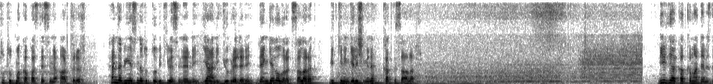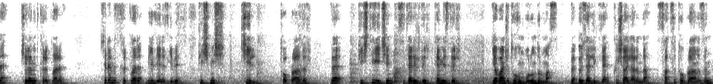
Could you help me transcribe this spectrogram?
su tutma kapasitesini artırır hem de bünyesinde tuttuğu bitki besinlerini yani gübreleri dengeli olarak salarak bitkinin gelişimine katkı sağlar. Bir diğer katkı maddemiz de kiremit kırıkları. Kiremit kırıkları bildiğiniz gibi pişmiş kil toprağıdır ve piştiği için sterildir, temizdir. Yabancı tohum bulundurmaz ve özellikle kış aylarında saksı toprağınızın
